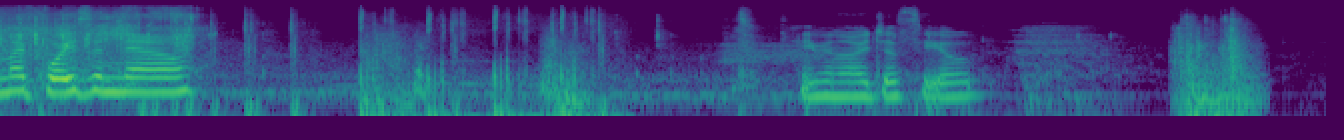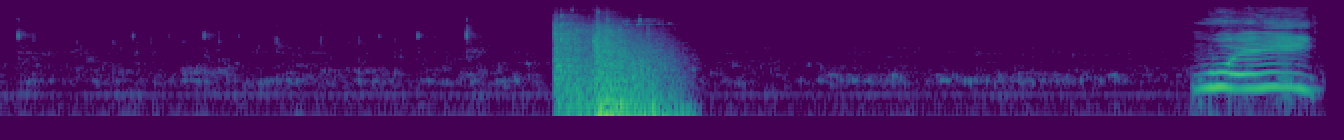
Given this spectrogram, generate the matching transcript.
Am I poisoned now? Even though I just healed. Wait!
